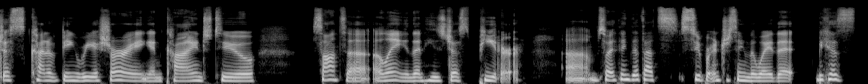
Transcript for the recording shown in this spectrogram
just kind of being reassuring and kind to Sansa, Alayne, then he's just Peter. Um, so I think that that's super interesting the way that because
